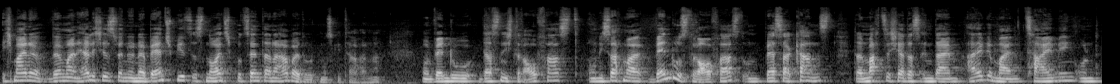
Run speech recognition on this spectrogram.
ich meine, wenn man ehrlich ist, wenn du in der Band spielst, ist 90% deiner Arbeit Rhythmusgitarre. Ne? Und wenn du das nicht drauf hast, und ich sag mal, wenn du es drauf hast und besser kannst, dann macht sich ja das in deinem allgemeinen Timing und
